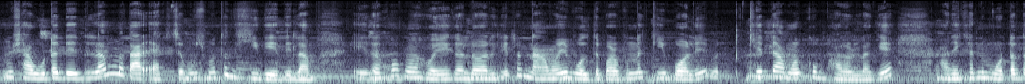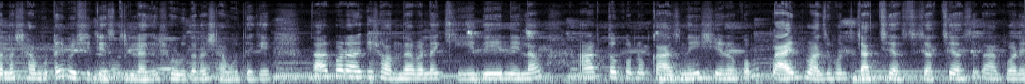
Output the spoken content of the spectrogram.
আমি সাবুটা দিয়ে দিলাম, তার এক চামচ মতো ঘি দিয়ে দিলাম। এরকম হয়ে গেল আর কি, এটা নাম আমি বলতে পারব না কি বলে বাট খেতে আমার খুব ভালো লাগে। আর এখানে মোটা দানা সাবুটাই বেশি টেস্টি লাগে, সরু দানা সাবু থেকে। তারপর আর কি সন্ধ্যাবেলায় খেয়ে দিয়ে নিলাম। আর তো কোনো কাজ নেই সেরকম। ক্লায়েন্ট মাঝে মধ্যে যাচ্ছে আসছে যাচ্ছে আসছে। তারপরে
